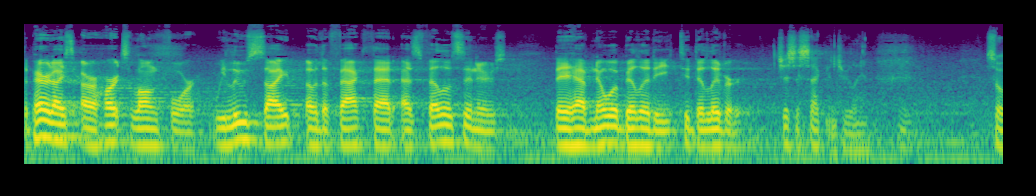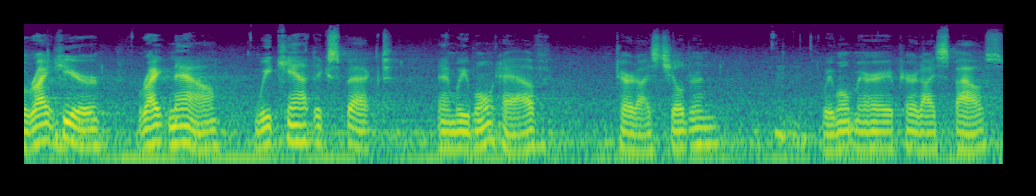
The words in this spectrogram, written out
the paradise our hearts long for. We lose sight of the fact that as fellow sinners, they have no ability to deliver. Just a second, Julian. So, right here, right now, we can't expect, and we won't have paradise children. We won't marry a paradise spouse.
